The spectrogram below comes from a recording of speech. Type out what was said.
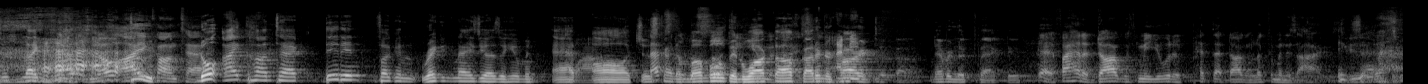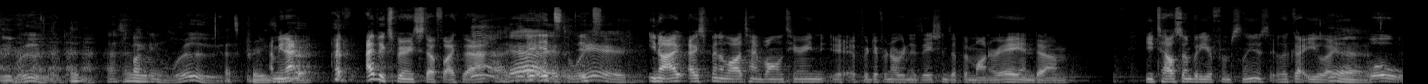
Just like no eye contact. No eye contact. Didn't fucking recognize you as a human at all. Just kind of mumbled and walked off. Got in her I car mean- and took off. Never looked back, dude. Yeah, if I had a dog with me, you would have pet that dog and looked him in his eyes. dude. Exactly. That's rude. That's I mean, fucking rude. That's crazy. I mean, I, I've, I've experienced stuff like that. Yeah, It- it's weird. you know, I, I spent a lot of time volunteering uh, for different organizations up in Monterey, and um, you tell somebody you're from Salinas, they look at you like, Yeah. "Whoa,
